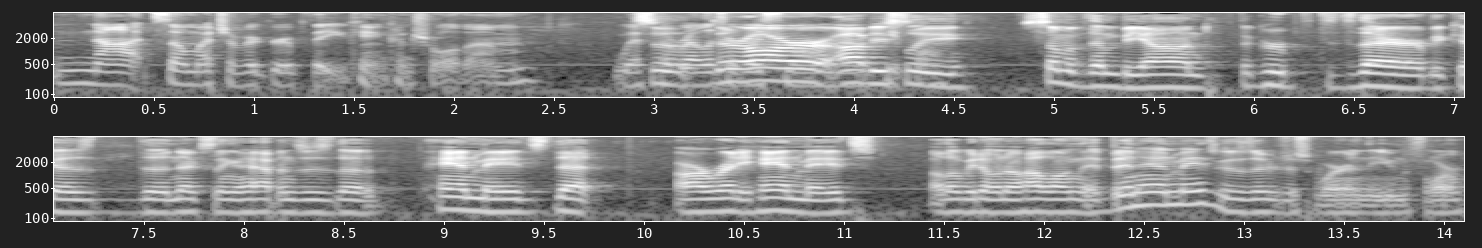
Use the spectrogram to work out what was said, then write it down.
not so much of a group that you can't control them with so a relatively there are obviously people. some of them beyond the group that's there because the next thing that happens is the handmaids that are already handmaids, although we don't know how long they've been handmaids because they're just wearing the uniform,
